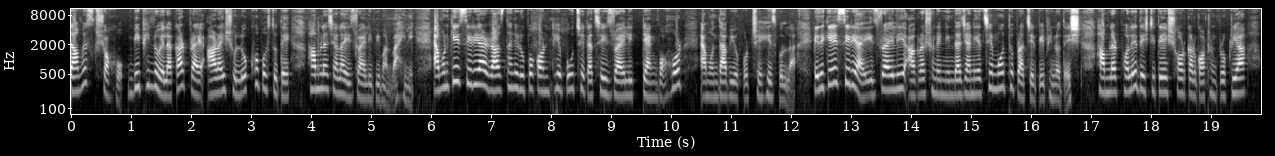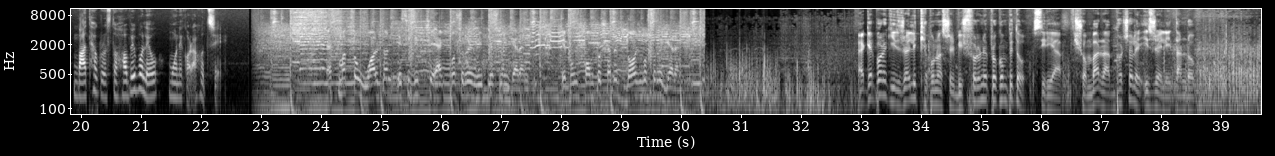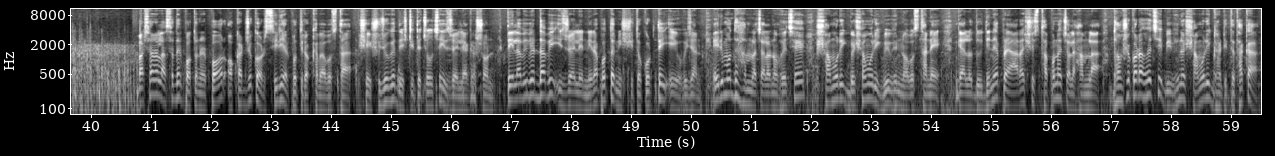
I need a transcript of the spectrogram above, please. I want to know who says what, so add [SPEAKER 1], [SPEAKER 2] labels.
[SPEAKER 1] দামেস্ক সহ বিভিন্ন এলাকার প্রায় আড়াইশো লক্ষ্য বস্তুতে হামলা চালায় ইসরায়েলি বিমান বাহিনী। এমনকি সিরিয়ার রাজধানীর উপকণ্ঠে পৌঁছে গেছে ইসরায়েলি ট্যাঙ্ক বহর, এমন দাবিও করছে হিজবুল্লাহ। এদিকে সিরিয়ায় ইসরায়েলি আগ্রাসনের নিন্দা জানিয়েছে মধ্যপ্রাচ্যের বিভিন্ন দেশ। হামলার ফলে দেশটিতে সরকার গঠন প্রক্রিয়া বাধাগ্রস্ত হবে বলেও মনে করা হচ্ছে।
[SPEAKER 2] একমাত্র ওয়ালটন এসি দিচ্ছে এক বছরের রিপ্লেসমেন্ট গ্যারান্টি এবং কম্প্রসারের দশ বছরের গ্যারান্টি
[SPEAKER 3] একের পর এক ইসরায়েলি ক্ষেপণাস্ত্রের বিস্ফোরণে প্রকম্পিত সিরিয়া। সোমবার রাতভর চলে ইসরায়েলি তাণ্ডব। বাশার আল আসাদের পতনের পর অকার্যকর সিরিয়ার প্রতিরক্ষা ব্যবস্থা। সেই সুযোগে দেশটিতে চলছে ইসরায়েলি আগ্রাসন। তেল আবিবের দাবি, ইসরায়েলের নিরাপত্তা নিশ্চিত করতেই এই অভিযান। এর মধ্যে হামলা চালানো হয়েছে সামরিক, বেসামরিক বিভিন্ন অবস্থানে। গেল দুই দিনে প্রায় আড়াইশো স্থাপনায় চলে হামলা। ধ্বংস করা হয়েছে বিভিন্ন সামরিক ঘাঁটিতে থাকা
